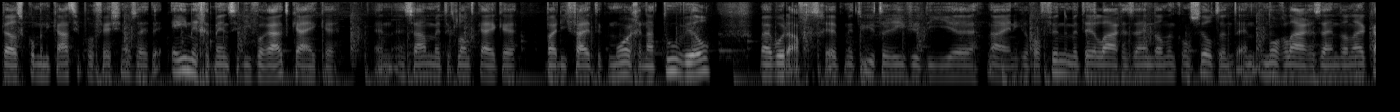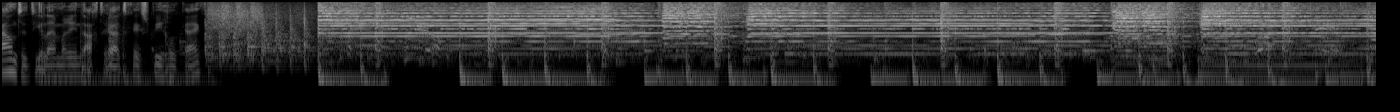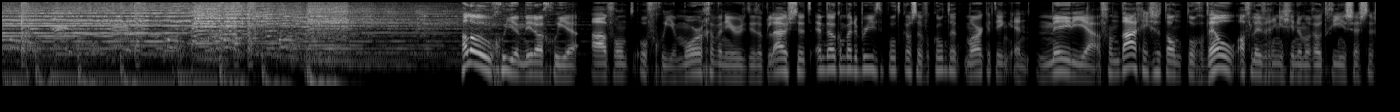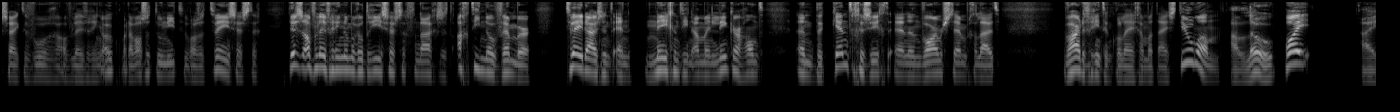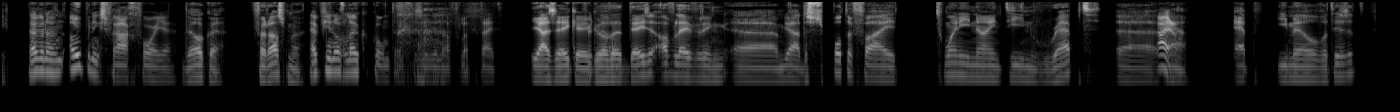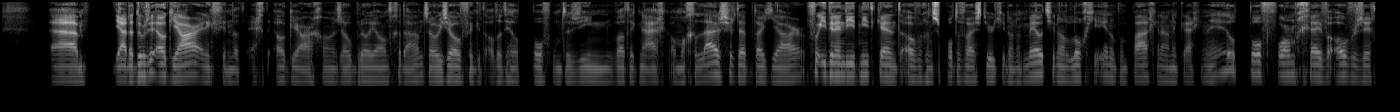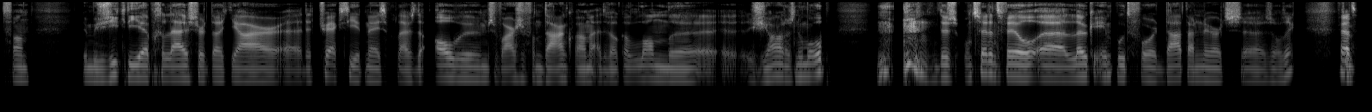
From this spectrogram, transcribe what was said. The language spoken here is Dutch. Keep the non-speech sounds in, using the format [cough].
wij als communicatieprofessionals zijn de enige mensen die vooruitkijken. En, en samen met de klant kijken waar die feitelijk morgen naartoe wil. Wij worden afgeschept met uurtarieven die uh, nou, in ieder geval fundamenteel lager zijn dan een consultant. En nog lager zijn dan een accountant die alleen maar in de achteruitkijkspiegel kijkt. Hallo, goedemiddag, avond of goedemorgen, wanneer u dit ook luistert. En welkom bij de Brief, de podcast over content, marketing en media. Vandaag is het dan toch wel afleveringetje nummer 63, zei ik de vorige aflevering ook, maar dat was het toen niet, toen was het 62. Dit is aflevering nummer 63, vandaag is het 18 november 2019. Aan mijn linkerhand een bekend gezicht en een warm stemgeluid. Waarde vriend en collega Matthijs Stielman. Hallo. Hoi. Hi. We hebben een openingsvraag voor je. Welke? Verras me. Heb je nog leuke content gezien in de afgelopen tijd? Jazeker. Ik wilde deze aflevering, um, ja, de Spotify 2019 Wrapped uh, ja. app, e-mail, wat is het? Um, ja, dat doen ze elk jaar en ik vind dat echt elk jaar gewoon zo briljant gedaan. Sowieso vind ik het altijd heel tof om te zien wat ik nou eigenlijk allemaal geluisterd heb dat jaar. Voor iedereen die het niet kent, overigens Spotify stuurt je dan een mailtje, dan log je in op een pagina en dan krijg je een heel tof vormgegeven overzicht van de muziek die je hebt geluisterd dat jaar, uh, de tracks die je het meest hebt geluisterd, de albums, waar ze vandaan kwamen, uit welke landen, uh, genres, noem maar op. [clears throat] dus ontzettend veel leuke input voor data nerds zoals ik.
